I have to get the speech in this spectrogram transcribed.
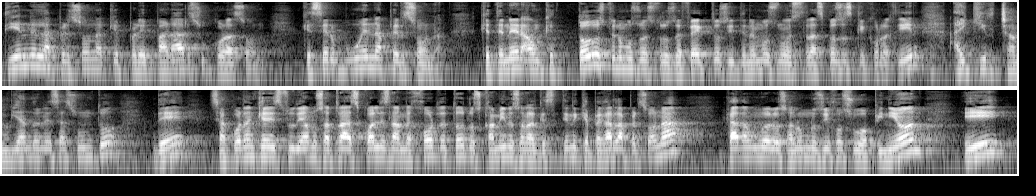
Tiene la persona que preparar su corazón, que ser buena persona, que tener, aunque todos tenemos nuestros defectos y tenemos nuestras cosas que corregir, hay que ir cambiando en ese asunto de, ¿se acuerdan que estudiamos atrás cuál es la mejor de todos los caminos en el que se tiene que pegar la persona? Cada uno de los alumnos dijo su opinión y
